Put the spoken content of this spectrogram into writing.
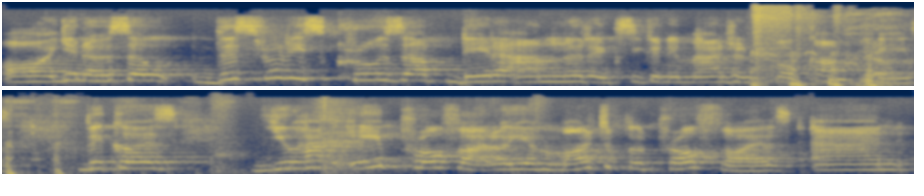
or you know so this really screws up data analytics you can imagine for companies because you have a profile or you have multiple profiles and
